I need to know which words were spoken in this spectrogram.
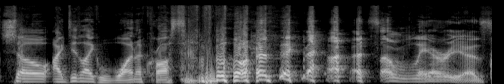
So I did like one across the floor thing. That's hilarious.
